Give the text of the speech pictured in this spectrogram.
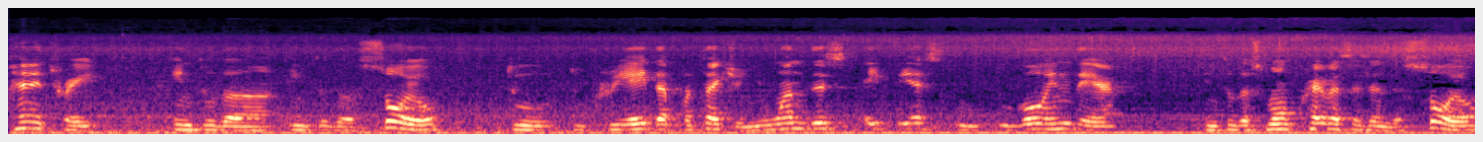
penetrate into the into the soil to to create that protection. You want this APS to, to go in there into the small crevices in the soil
